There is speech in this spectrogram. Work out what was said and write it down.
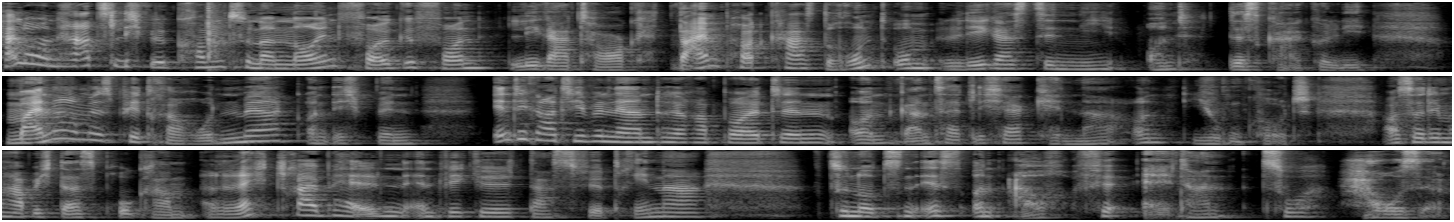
Hallo und herzlich willkommen zu einer neuen Folge von Lega Talk, deinem Podcast rund um Legasthenie und Dyskalkulie. Mein Name ist Petra Rodenberg und ich bin integrative Lerntherapeutin und ganzheitlicher Kinder- und Jugendcoach. Außerdem habe ich das Programm Rechtschreibhelden entwickelt, das für Trainer zu nutzen ist und auch für Eltern zu Hause.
